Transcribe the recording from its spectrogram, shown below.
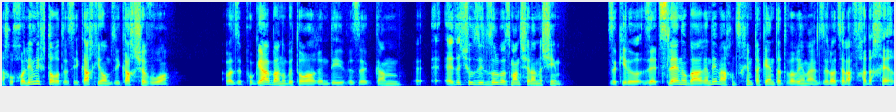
אנחנו יכולים לפתור את זה, זה ייקח יום, זה ייקח שבוע, אבל זה פוגע בנו בתור R&D וזה גם איזשהו זלזול בזמן של אנשים. זה כאילו, זה אצלנו ב-R&D ואנחנו צריכים לתקן את הדברים האלה, זה לא אצל אף אחד אחר.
